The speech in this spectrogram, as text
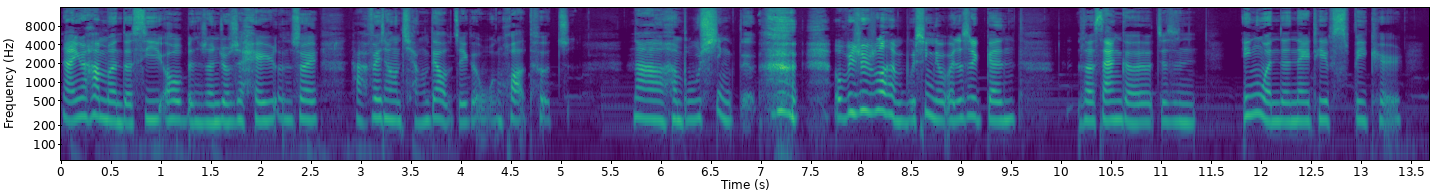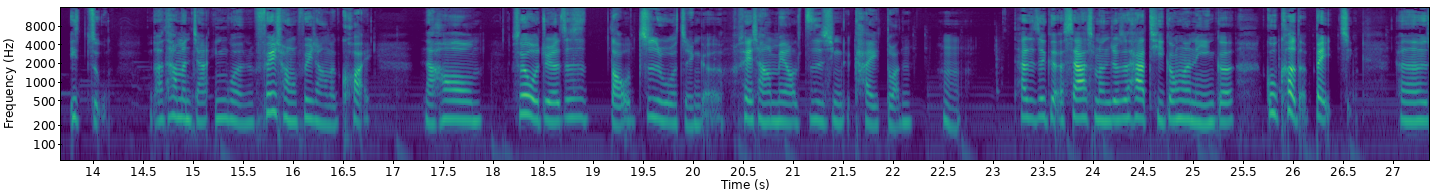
那因为他们的 CEO 本身就是黑人，所以他非常强调这个文化特质。那很不幸的，我必须说很不幸的，我就是跟了三个就是英文的 native speaker 一组，那他们讲英文非常非常的快，然后所以我觉得这是。导致我整个非常没有自信的开端。嗯，他的这个 assessment 就是他提供了你一个顾客的背景，可能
